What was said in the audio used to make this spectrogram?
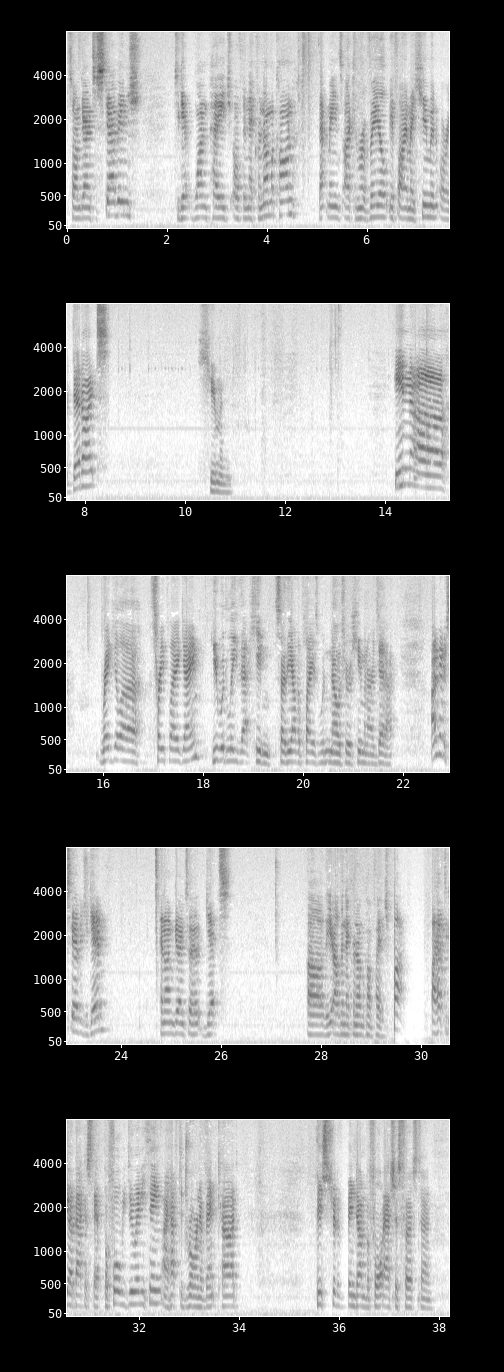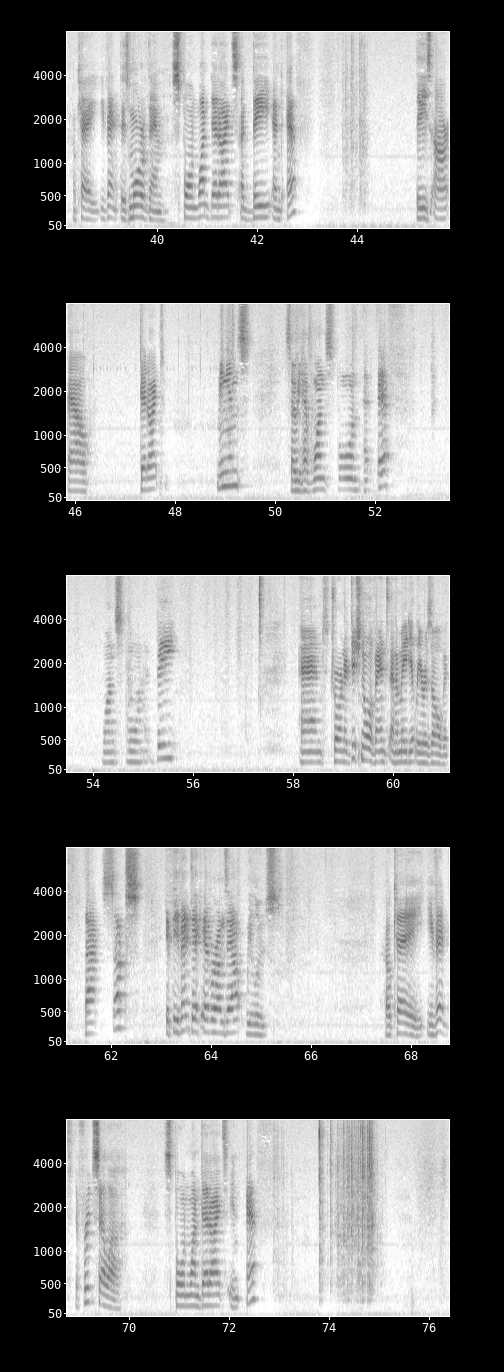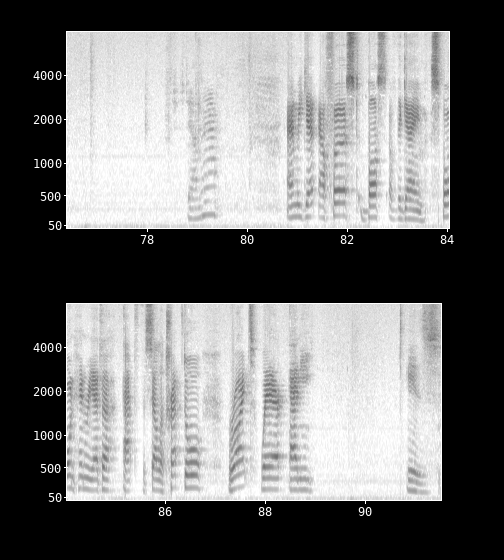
So I'm going to scavenge to get one page of the Necronomicon. That means I can reveal if I'm a human or a deadite. Human. In a regular three player game, you would leave that hidden so the other players wouldn't know if you're a human or a deadite. I'm going to scavenge again and I'm going to get uh, the other Necronomicon page. But I have to go back a step. Before we do anything, I have to draw an event card this should have been done before Ash's first turn. Okay, event, there's more of them. Spawn one Deadites at B and F. These are our Deadite minions. So we have one spawn at F, one spawn at B, and draw an additional event and immediately resolve it. That sucks. If the event deck ever runs out, we lose. Okay, event, the fruit seller. Spawn one deadite in F. Just down there. And we get our first boss of the game. Spawn Henrietta at the cellar trapdoor, right where Annie is.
